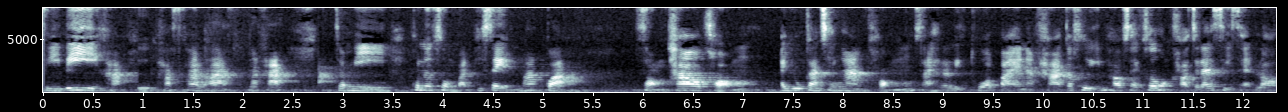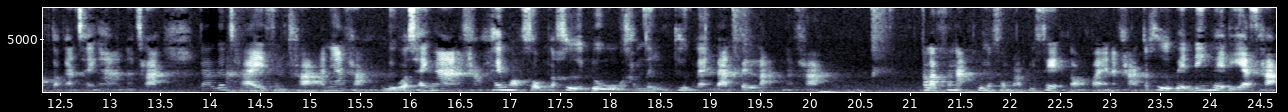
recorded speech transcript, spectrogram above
Series ค่ะ หรือ Pascalart นะคะ จะมีคุณสมบัติพิเศษมากกว่า 2 เท่าของอายุการใช้งานของสายไฮดรอลิกทั่วไปนะคะ ก็คือ impulse cycle ของเขาจะได้ 4 แสนรอบต่อการใช้งานนะคะ การเลือกใช้สินค้าเนี่ยค่ะ หรือว่าใช้งานนะคะให้เหมาะสมก็คือดูคำนึงถึงแรงดันเป็นหลักนะคะ ลักษณะคุณสมบัติพิเศษต่อไปนะคะ ก็คือ bending radius ค่ะ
